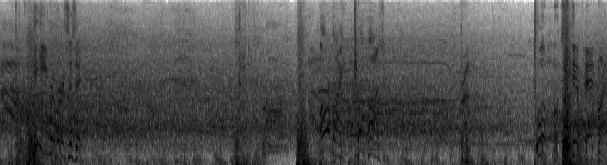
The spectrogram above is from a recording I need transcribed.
Ah. He reverses it. Oh my gosh. Whoa, stiff headbutt.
